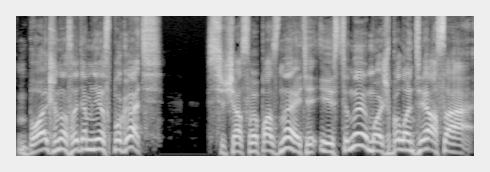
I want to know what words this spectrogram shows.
больше нас этим не испугать! Сейчас вы познаете истинную мощь Баландиаса!»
